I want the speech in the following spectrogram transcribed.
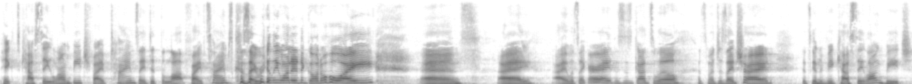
Picked Cal State Long Beach five times. I did the lot five times because I really wanted to go to Hawaii, and I I was like, all right, this is God's will. As much as I tried, it's going to be Cal State Long Beach.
